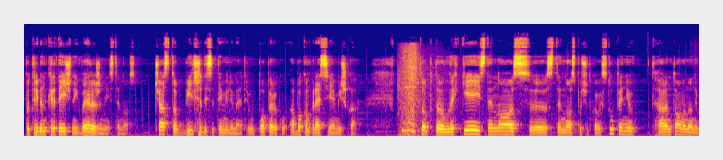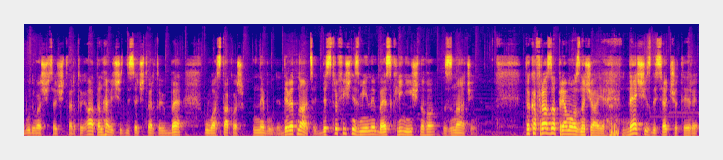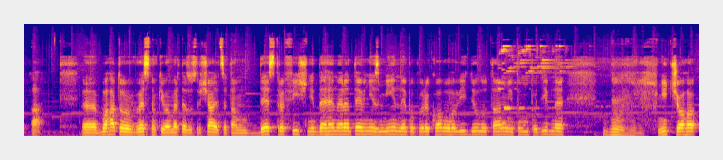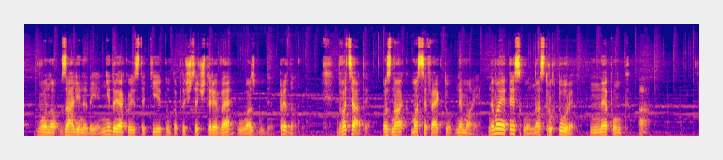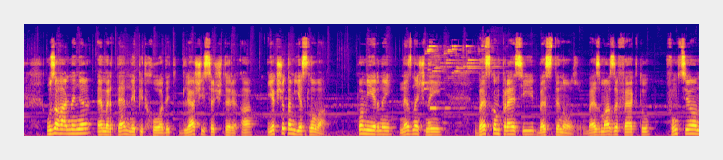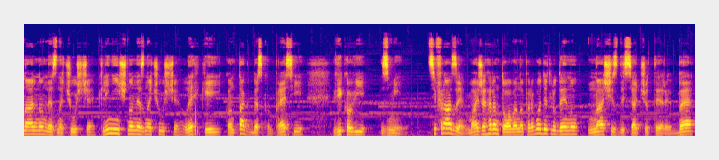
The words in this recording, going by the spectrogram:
Потрібен критичний виражений стеноз. Часто більше 10 мм у попереку або компресія мішка. Ну, тобто легкий стеноз, е, стеноз початкових ступенів гарантовано не буде у вас 64 А, та навіть 64 Б у вас також не буде. 19. Дистрофічні зміни без клінічного значення. Така фраза прямо означає не 64А. Е, Багато висновків МРТ зустрічаються там дистрофічні дегенеративні зміни поперекового відділу там і тому подібне. Нічого воно взагалі не дає. Ні до якої статті, ну тобто 64В у вас буде придатний. 20. Ознак мас-ефекту немає. Немає тиску на структури, не пункт А. Узагальнення МРТ не підходить для 64А, якщо там є слова помірний, незначний, без компресії, без стенозу, без маз-ефекту, функціонально незначуще, клінічно незначуще, легкий, контакт без компресії, вікові зміни. Ці фрази майже гарантовано переводять людину на 64Б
